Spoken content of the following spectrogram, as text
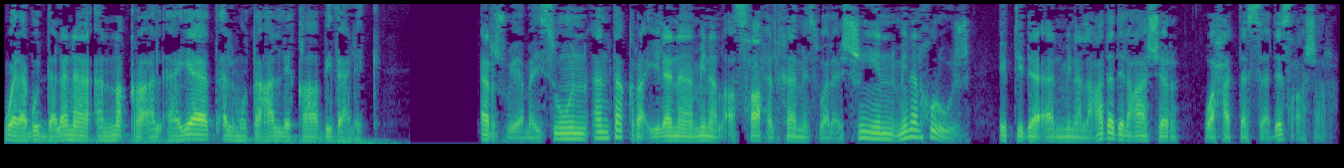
ولا بد لنا أن نقرأ الآيات المتعلقة بذلك. أرجو يا ميسون أن تقرأ لنا من الأصحاح الخامس والعشرين من الخروج ابتداء من العدد العاشر وحتى السادس عشر.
